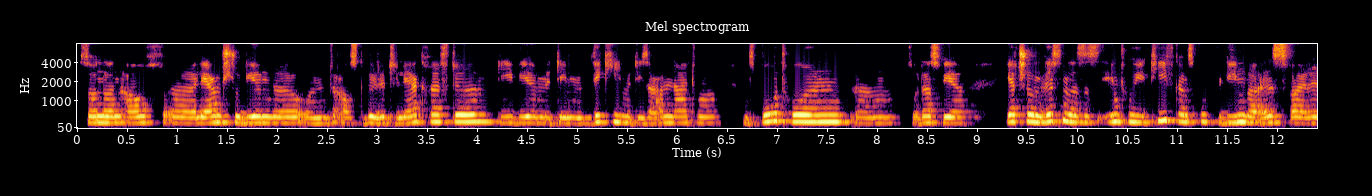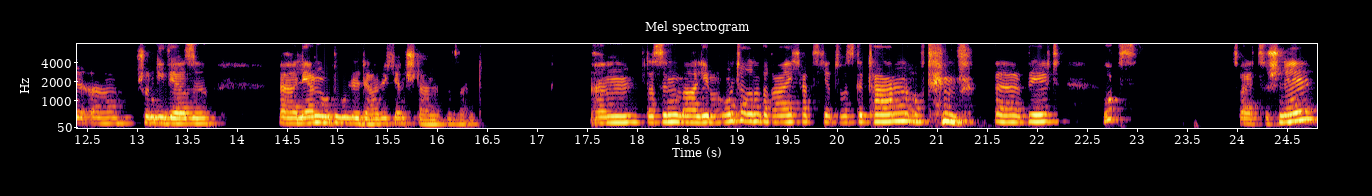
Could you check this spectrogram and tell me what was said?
sondern auch äh, Lernstudierende und ausgebildete Lehrkräfte, die wir mit dem Wiki, mit dieser Anleitung ins Boot holen, ähm, so dass wir jetzt schon wissen, dass es intuitiv ganz gut bedienbar ist, weil äh, schon diverse äh, Lernmodule dadurch entstanden sind. Ähm, das sind mal hier im unteren Bereich, hat sich jetzt was getan auf dem äh, Bild. Ups, das war jetzt zu schnell.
